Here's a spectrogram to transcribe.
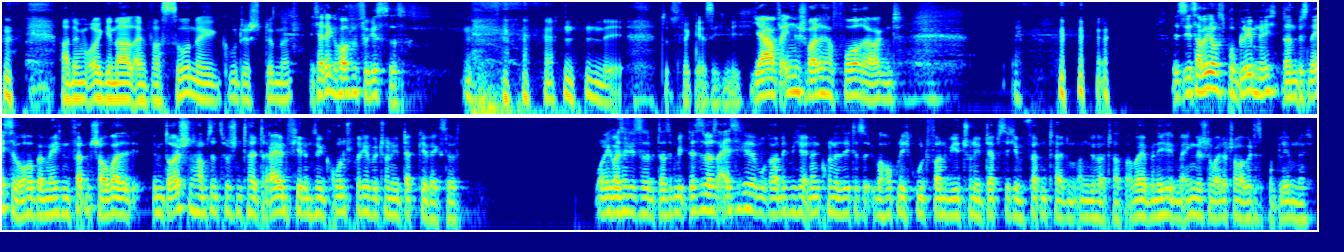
hat im Original einfach so eine gute Stimme. Ich hatte gehofft, du vergisst es. nee, das vergesse ich nicht. Ja, auf Englisch war der hervorragend. Jetzt, habe ich auch das Problem nicht, dann bis nächste Woche, wenn ich den vierten schaue, weil im Deutschen haben sie zwischen Teil 3 und 4 den Synchronsprecher für Johnny Depp gewechselt. Und ich weiß nicht, das, das, das ist das Einzige, woran ich mich erinnern konnte, dass ich das überhaupt nicht gut fand, wie Johnny Depp sich im vierten Teil dann angehört hat. Aber wenn ich im Englischen weiterschaue, habe ich das Problem nicht.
